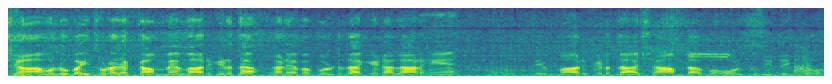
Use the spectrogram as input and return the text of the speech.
ਸ਼ਾਮ ਨੂੰ ਬਾਈ ਥੋੜਾ ਜਿਹਾ ਕੰਮ ਹੈ ਮਾਰਕੀਟ ਦਾ, ਨਾਲੇ ਆਪਾਂ ਬੁਲਟ ਦਾ ਗੇੜਾ ਲਾ ਰਹੇ ਹਾਂ। ਤੇ ਮਾਰਕੀਟ ਦਾ, ਸ਼ਾਮ ਦਾ ਮਾਹੌਲ ਤੁਸੀਂ ਦੇਖੋ।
